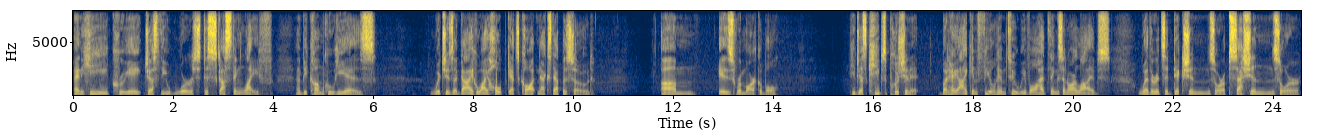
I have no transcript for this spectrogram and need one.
And he create just the worst, disgusting life and become who he is, which is a guy who I hope gets caught next episode. Um, is remarkable. He just keeps pushing it. But hey, I can feel him too. We've all had things in our lives whether it's addictions or obsessions or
